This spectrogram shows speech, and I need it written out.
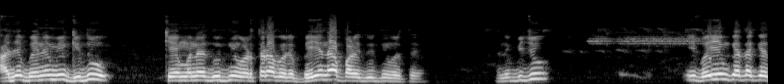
આજે ભાઈને મેં કીધું કે મને દૂધની વળતર આપે એટલે ભાઈએ ના પાડી દૂધની વળતર. અને બીજું એ ભાઈ એમ કહેતા કે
